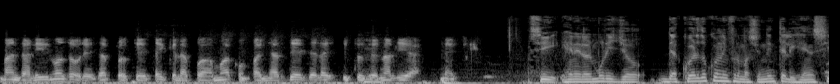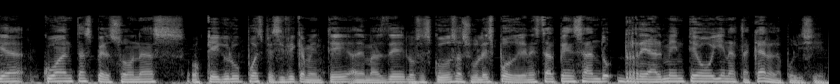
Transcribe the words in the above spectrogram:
vandalismo sobre esa protesta y que la podamos acompañar desde la institucionalidad. Néstor. Sí, general Murillo, de acuerdo con la información de inteligencia, ¿cuántas personas o qué grupo específicamente, además de los escudos azules, podrían estar pensando realmente hoy en atacar a la policía?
